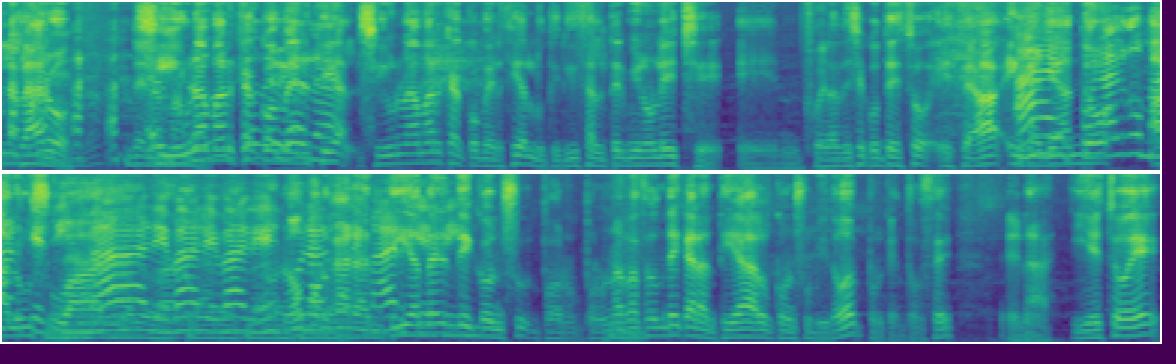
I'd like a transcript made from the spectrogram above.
no, claro, mano, si una marca comercial, si una marca comercial utiliza el término leche en, fuera de ese contexto, está Ah, es engañando por algo al usuario. Vale, vale, vale. Es No, por, garantía de, de por, por una razón de garantía al consumidor, porque entonces, eh, nada. Y esto es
